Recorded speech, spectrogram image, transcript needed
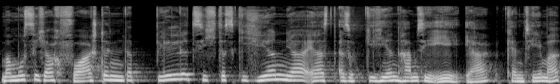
man muss sich auch vorstellen, da bildet sich das Gehirn ja erst, also Gehirn haben sie eh, ja, kein Thema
